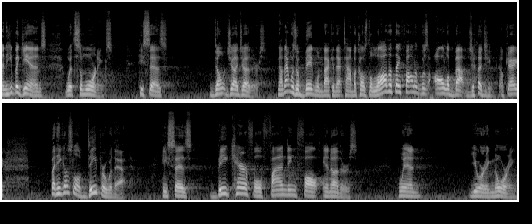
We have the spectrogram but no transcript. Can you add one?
And he begins with some warnings. He says, Don't judge others. Now, that was a big one back in that time because the law that they followed was all about judging, okay? But he goes a little deeper with that. He says, Be careful finding fault in others when you are ignoring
